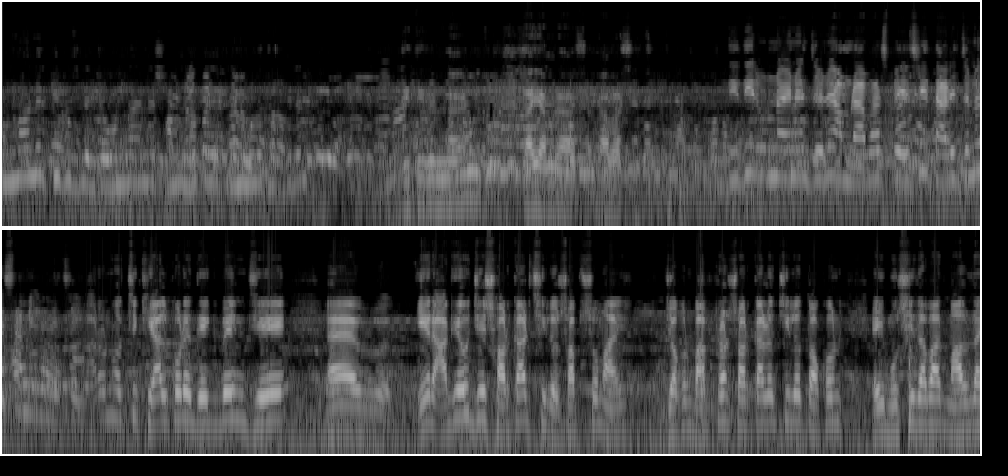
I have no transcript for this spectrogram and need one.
উন্নয়নের কি বুঝলেন যে উন্নয়নের দিলেন? দিদির উন্নয়ন তাই আমরা আবাসী দিদির উন্নয়নের জন্য আমরা আভাস পেয়েছি তার জন্য সামিল হয়েছি। কারণ হচ্ছে খেয়াল করে দেখবেন যে এর আগেও যে সরকার ছিল সব সময় যখন বামফ্রন্ট সরকারও ছিল তখন এই মুর্শিদাবাদ মালদা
